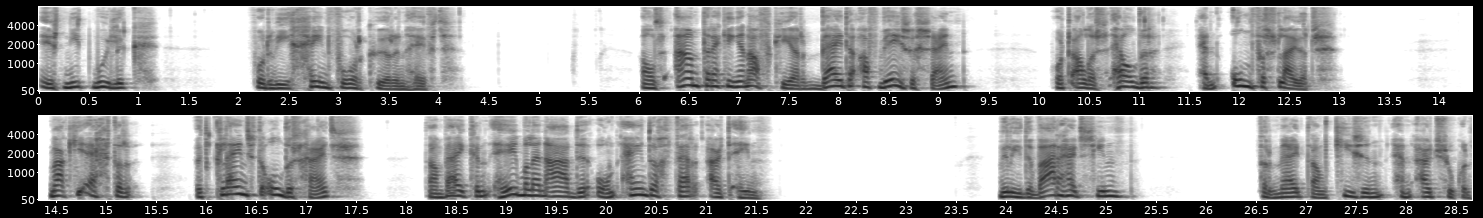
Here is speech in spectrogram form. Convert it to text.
is niet moeilijk voor wie geen voorkeuren heeft. Als aantrekking en afkeer beide afwezig zijn, wordt alles helder en onversluierd. Maak je echter het kleinste onderscheid, dan wijken hemel en aarde oneindig ver uiteen. Wil je de waarheid zien, vermijd dan kiezen en uitzoeken.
